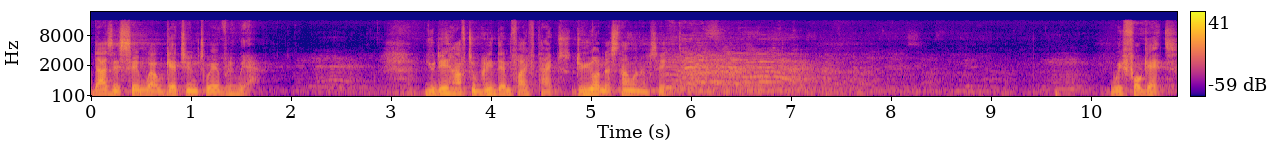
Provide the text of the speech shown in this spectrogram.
That's the same way I'll get you into everywhere. You didn't have to greet them five times. Do you understand what I'm saying? we forget.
